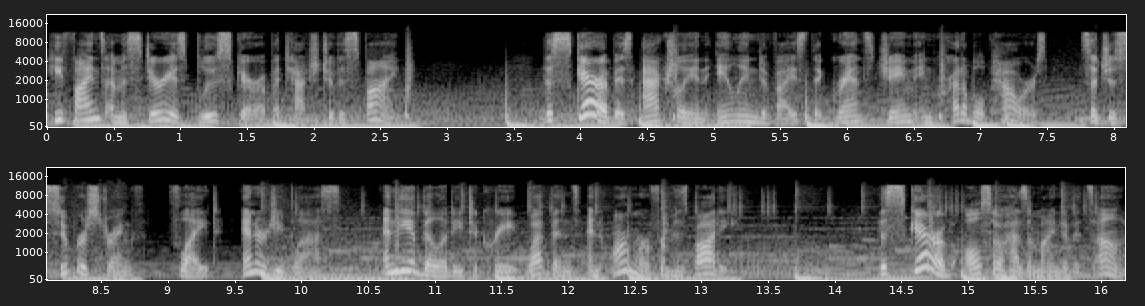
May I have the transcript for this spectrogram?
he finds a mysterious blue scarab attached to his spine. The scarab is actually an alien device that grants Jaime incredible powers such as super strength, flight, energy blasts, and the ability to create weapons and armor from his body. The scarab also has a mind of its own,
